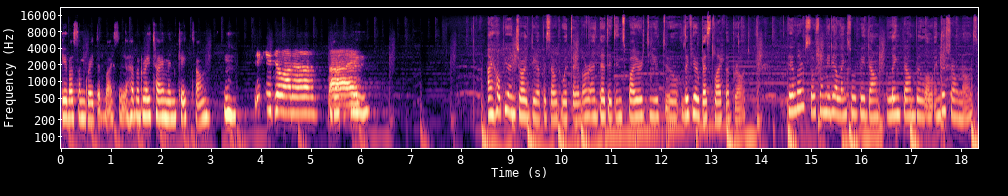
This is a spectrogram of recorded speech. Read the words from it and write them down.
gave us some great advice. So yeah, have a great time in Cape Town. You, Joanna. Bye. Bye. I hope you enjoyed the episode with Taylor and that it inspired you to live your best life abroad. Taylor's social media links will be down linked down below in the show notes.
